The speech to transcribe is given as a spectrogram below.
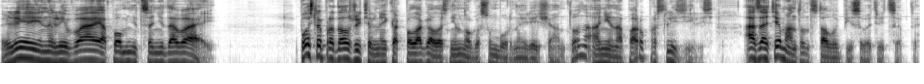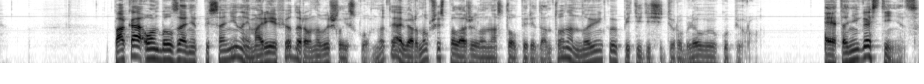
Лей, наливай, опомниться не давай. После продолжительной, как полагалось, немного сумбурной речи Антона, они на пару прослезились, а затем Антон стал выписывать рецепты. Пока он был занят писаниной, Мария Федоровна вышла из комнаты, а вернувшись, положила на стол перед Антоном новенькую 50-рублевую купюру. «Это не гостиниц»,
